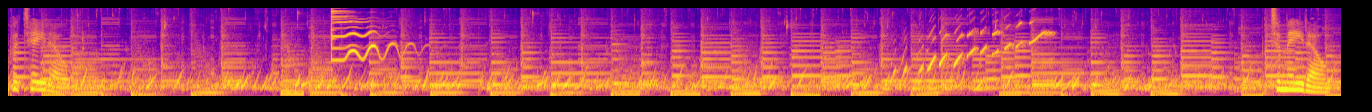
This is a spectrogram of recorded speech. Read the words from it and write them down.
Potato. Tomato.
